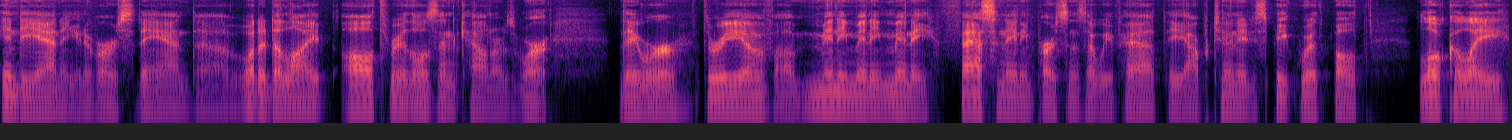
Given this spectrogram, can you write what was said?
Indiana University. And uh, what a delight all three of those encounters were. They were three of uh, many, many, many fascinating persons that we've had the opportunity to speak with both locally,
